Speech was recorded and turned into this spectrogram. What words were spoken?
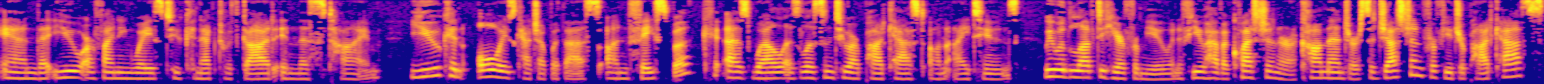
and that you are finding ways to connect with God in this time. You can always catch up with us on Facebook as well as listen to our podcast on iTunes. We would love to hear from you. And if you have a question or a comment or a suggestion for future podcasts,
